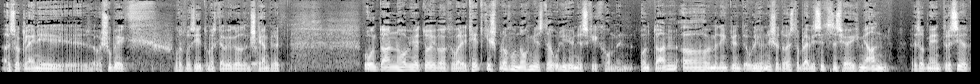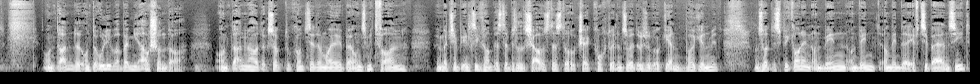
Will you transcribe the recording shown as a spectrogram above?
Also eine kleine Schubeck, was weiß ich, damals glaube ich gerade einen Stern gekriegt. Und dann habe ich halt da über Qualität gesprochen und nach mir ist der Uli Hoeneß gekommen. Und dann äh, habe ich mir gedacht, wenn der Uli Hoeneß schon da ist, da bleibe ich sitzen, das höre ich mir an. Das hat mich interessiert. Und dann, und der Uli war bei mir auch schon da. Und dann hat er gesagt, du kannst nicht einmal bei uns mitfahren, wenn wir Champions League haben, dass du ein bisschen schaust, dass da gescheit gekocht wird und so weiter, ich sogar gern, war gern mit. Und so hat es begonnen. Und wenn, und wenn, und wenn der FC Bayern sieht,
